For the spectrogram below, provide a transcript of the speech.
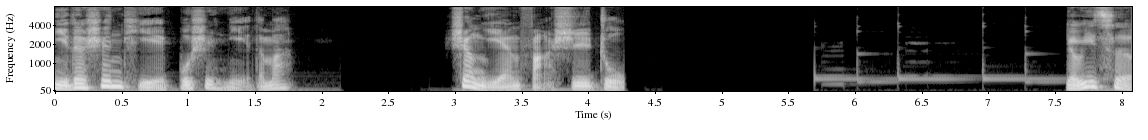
你的身体不是你的吗？圣严法师著。有一次，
